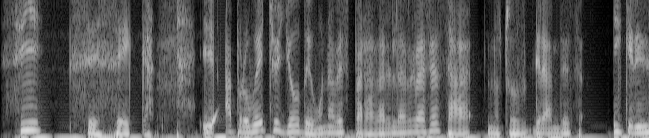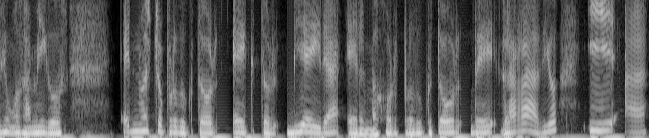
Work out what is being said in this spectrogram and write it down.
sí se seca. Y aprovecho yo de una vez para darle las gracias a nuestros grandes y queridísimos amigos, en nuestro productor Héctor Vieira, el mejor productor de la radio, y a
